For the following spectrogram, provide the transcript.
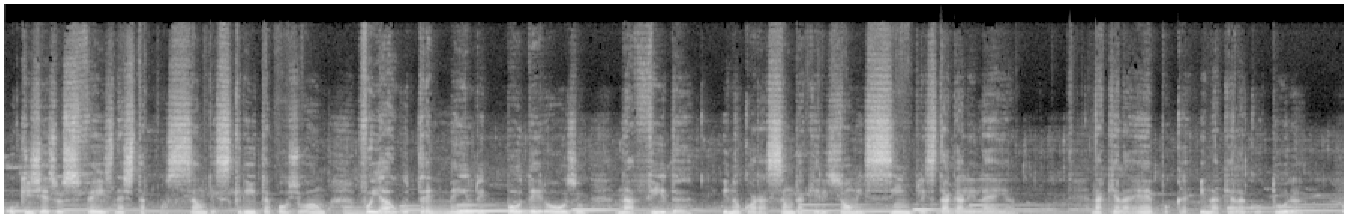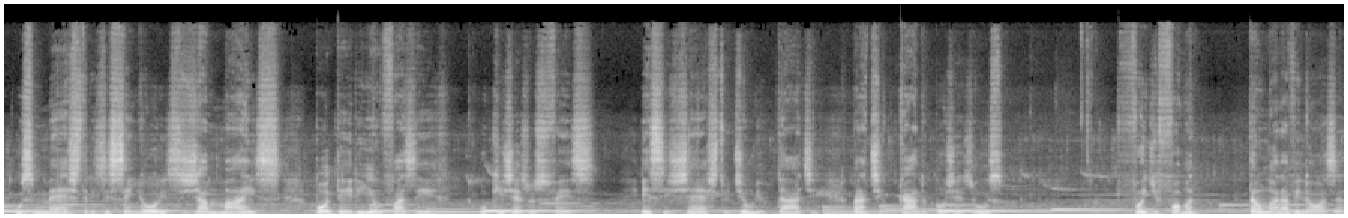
O que Jesus fez nesta porção descrita por João foi algo tremendo e poderoso na vida e no coração daqueles homens simples da Galiléia. Naquela época e naquela cultura, os mestres e senhores jamais poderiam fazer o que Jesus fez. Esse gesto de humildade praticado por Jesus foi de forma tão maravilhosa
